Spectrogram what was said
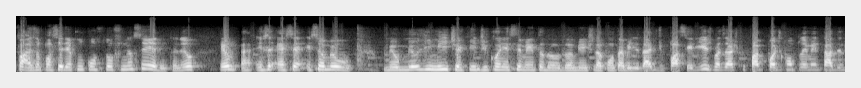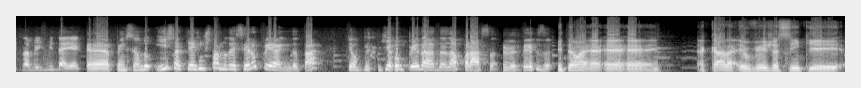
faz a parceria com o consultor financeiro, entendeu? Eu, esse, esse, esse, é o meu, meu, meu limite aqui de conhecimento do, do, ambiente da contabilidade de parcerias, mas eu acho que o Fábio pode complementar dentro da mesma ideia. É, pensando, isso aqui a gente tá no terceiro P ainda, tá? Que é o, que é o P da, da, da praça, beleza? Então, é, é, é, é, cara, eu vejo assim que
